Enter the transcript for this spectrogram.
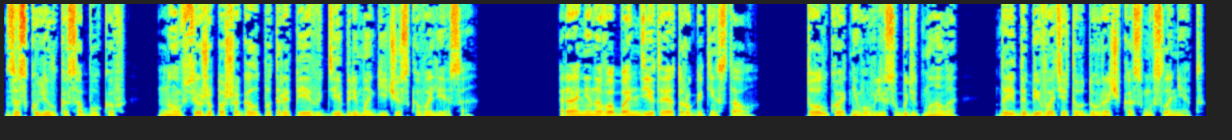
Заскулил Кособоков, но все же пошагал по тропе в дебри магического леса. Раненого бандита я трогать не стал. Толку от него в лесу будет мало, да и добивать этого дурачка смысла нет.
